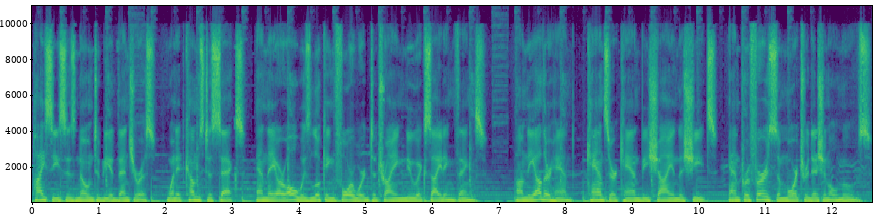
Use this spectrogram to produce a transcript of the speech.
Pisces is known to be adventurous when it comes to sex, and they are always looking forward to trying new exciting things. On the other hand, Cancer can be shy in the sheets and prefers some more traditional moves.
